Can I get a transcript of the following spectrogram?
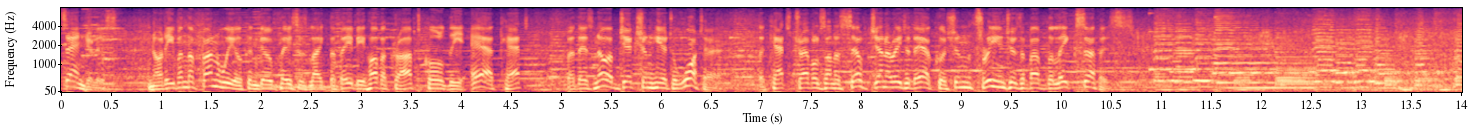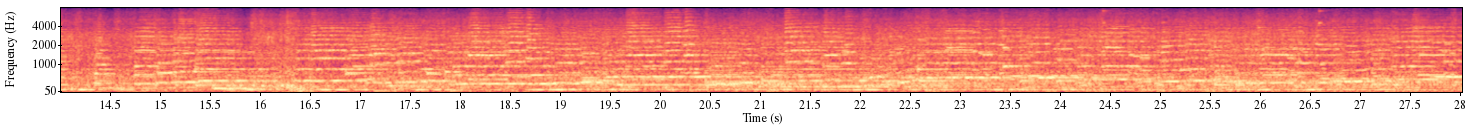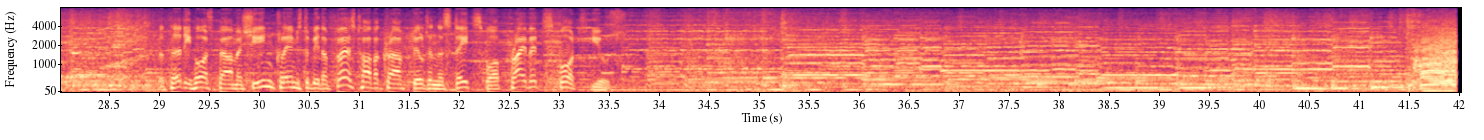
Los Angeles. Not even the fun wheel can go places like the baby hovercraft called the Air Cat, but there's no objection here to water. The cat travels on a self-generated air cushion three inches above the lake surface. The 30 horsepower machine claims to be the first hovercraft built in the States for private sports use.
